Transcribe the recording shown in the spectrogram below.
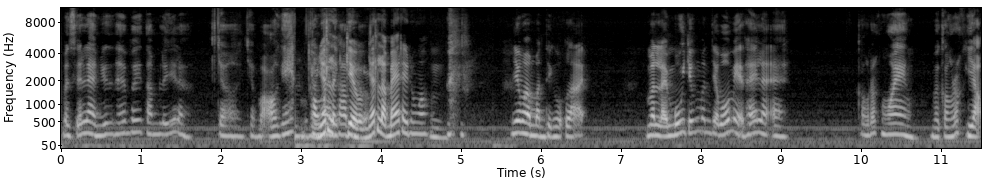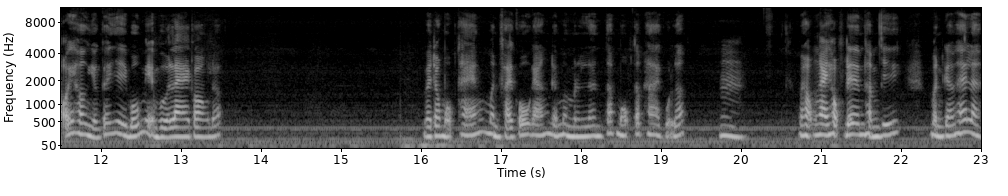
mình sẽ làm như thế với tâm lý là cho cho bỏ ghét không nhất là kiểu nữa. nhất là bé đây đúng không ừ. nhưng mà mình thì ngược lại mình lại muốn chứng minh cho bố mẹ thấy là à con rất ngoan và con rất giỏi hơn những cái gì bố mẹ vừa la con đó và trong một tháng mình phải cố gắng để mà mình lên top 1, top 2 của lớp ừ mà học ngày, học đêm, thậm chí mình cảm thấy là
